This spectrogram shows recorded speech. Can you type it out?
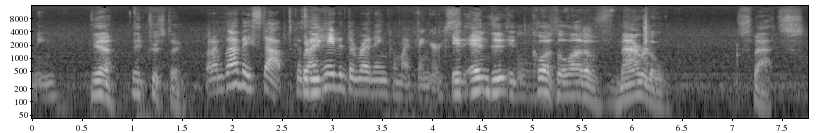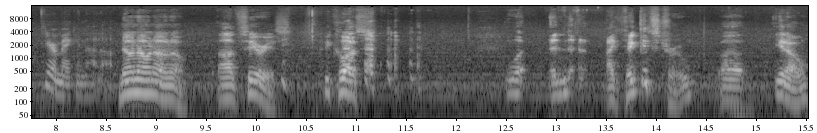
I mean, Yeah, interesting. but I'm glad they stopped because I it- hated the red ink on my fingers. It ended. It caused a lot of marital spats. You're making that up. No, no, no, no. I'm serious because what? And I think it's true. Uh, you know,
